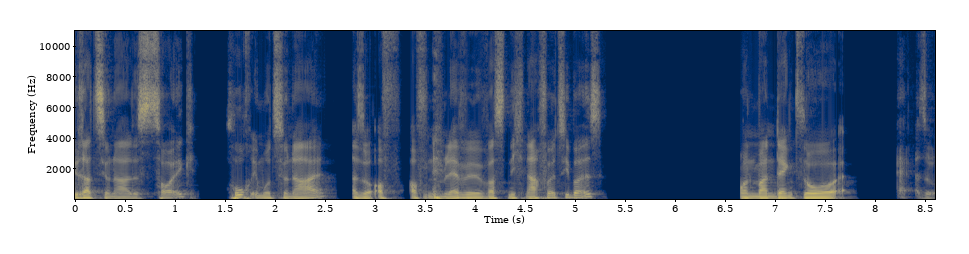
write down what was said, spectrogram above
irrationales Zeug, hochemotional, also, auf auf 'nem Level, was nicht nachvollziehbar ist. Und man denkt so: „Äh, also,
